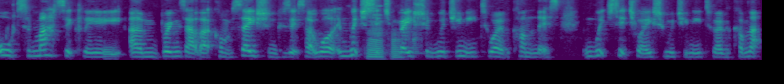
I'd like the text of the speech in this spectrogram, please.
automatically um, brings out that conversation because it's like well in which mm-hmm. situation mm-hmm. would you need to overcome this in which situation would you need to overcome that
